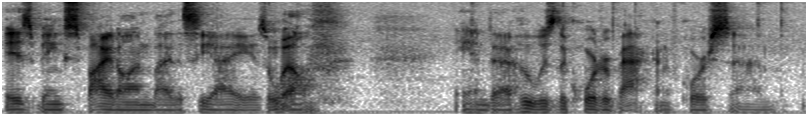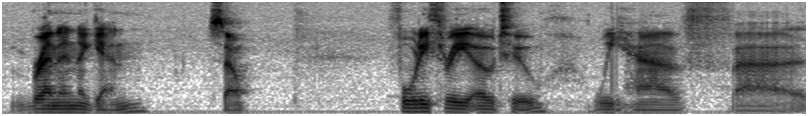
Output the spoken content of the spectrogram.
is being spied on by the CIA as well, and uh, who was the quarterback, and of course, um, Brennan again. So, 4302 we have uh,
